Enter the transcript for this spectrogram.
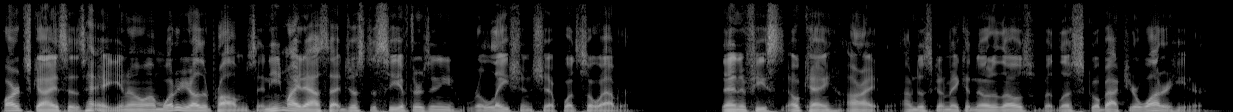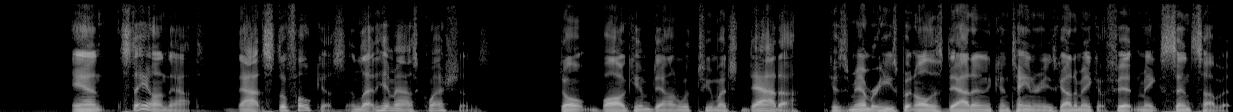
parts guy says, hey, you know, um, what are your other problems? And he might ask that just to see if there's any relationship whatsoever. Then if he's okay, all right, I'm just going to make a note of those, but let's go back to your water heater and stay on that. That's the focus and let him ask questions. Don't bog him down with too much data because remember, he's putting all this data in a container. He's got to make it fit and make sense of it.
